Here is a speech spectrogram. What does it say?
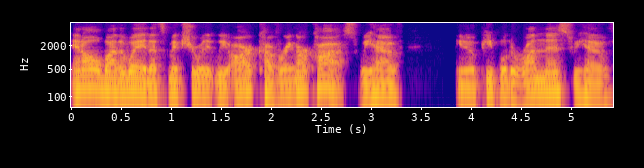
And oh, by the way let's make sure that we are covering our costs. We have you know people to run this. We have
